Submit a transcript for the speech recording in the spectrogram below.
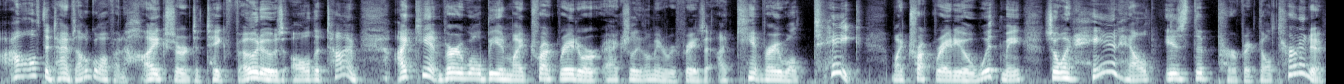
I'll oftentimes I'll go off on hikes or to take photos all the time. I can't very well be in my truck radio, or actually, let me rephrase it. I can't very well take my truck radio with me, so a handheld is the perfect alternative.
